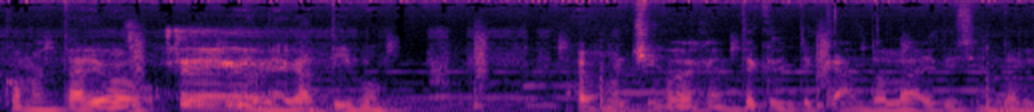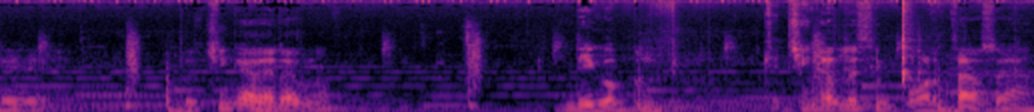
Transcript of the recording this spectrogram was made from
comentario negativo. Un chingo de gente criticándola y diciéndole, pues chingaderas, ¿no? Digo, pues, ¿qué chingas les importa? O sea,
